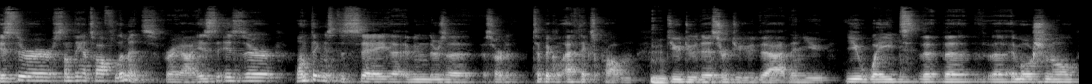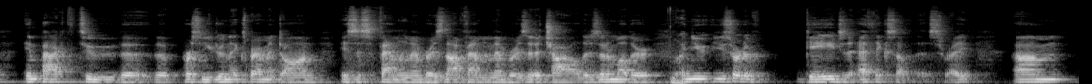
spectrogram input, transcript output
is there something that's off limits for AI? Is is there one thing is to say that I mean there's a, a sort of typical ethics problem. Mm-hmm. Do you do this or do you do that? And then you you weight the, the the emotional impact to the the person you're doing the experiment on. Is this a family member? Is not a family member? Is it a child? Is it a mother? Right. And you you sort of gauge the ethics of this, right? Um,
